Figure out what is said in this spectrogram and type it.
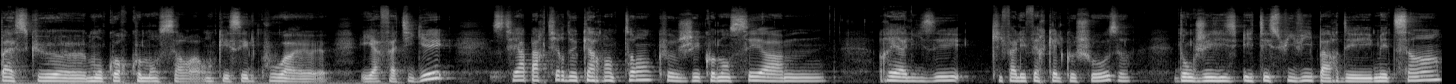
parce que euh, mon corps commence à encaisser le coup euh, et à fatiguer. C'est à partir de 40 ans que j'ai commencé à hum, réaliser qu'il fallait faire quelque chose. Donc j'ai été suivie par des médecins.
